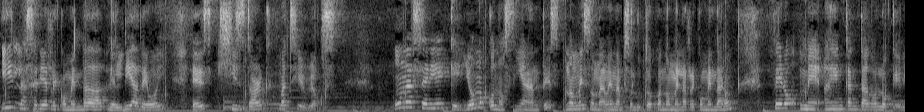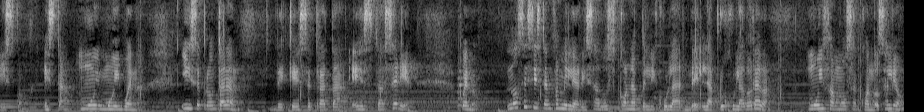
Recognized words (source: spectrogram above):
Y la serie recomendada del día de hoy es His Dark Materials una serie que yo no conocía antes, no me sonaba en absoluto cuando me la recomendaron, pero me ha encantado lo que he visto. Está muy muy buena. Y se preguntarán, ¿de qué se trata esta serie? Bueno, no sé si estén familiarizados con la película de La Brújula Dorada, muy famosa cuando salió,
